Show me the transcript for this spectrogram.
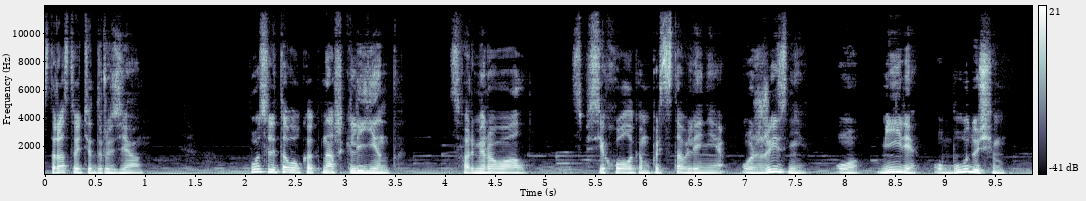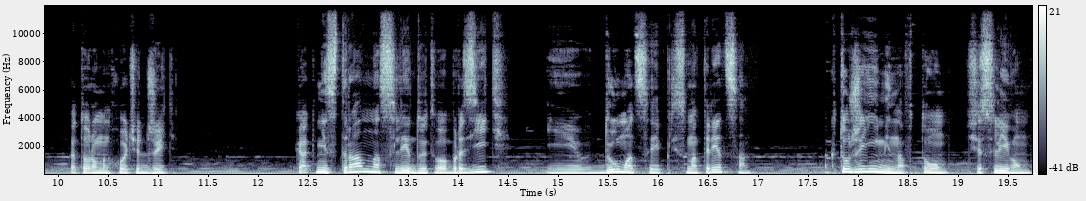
Здравствуйте, друзья! После того, как наш клиент сформировал с психологом представление о жизни, о мире, о будущем, в котором он хочет жить, как ни странно, следует вообразить и вдуматься и присмотреться, а кто же именно в том счастливом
